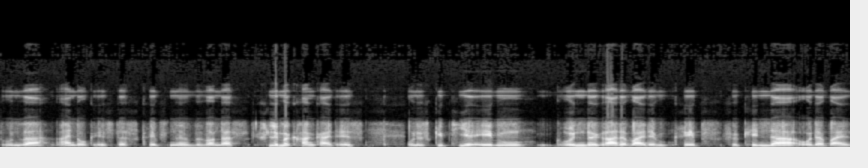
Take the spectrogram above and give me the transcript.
unser Eindruck ist, dass Krebs eine besonders schlimme Krankheit ist. Und es gibt hier eben Gründe, gerade bei dem Krebs für Kinder oder bei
